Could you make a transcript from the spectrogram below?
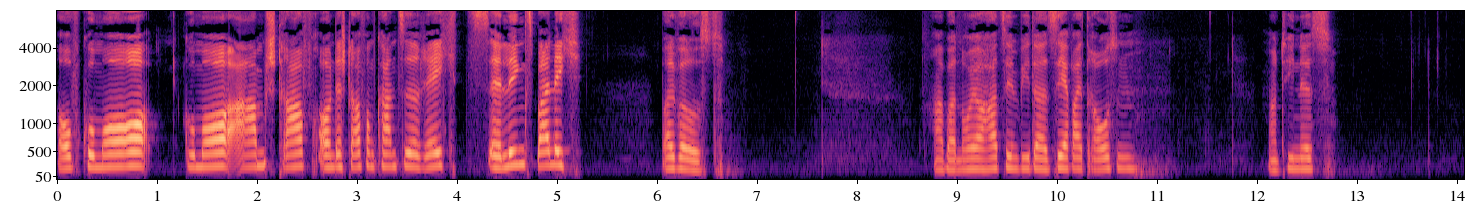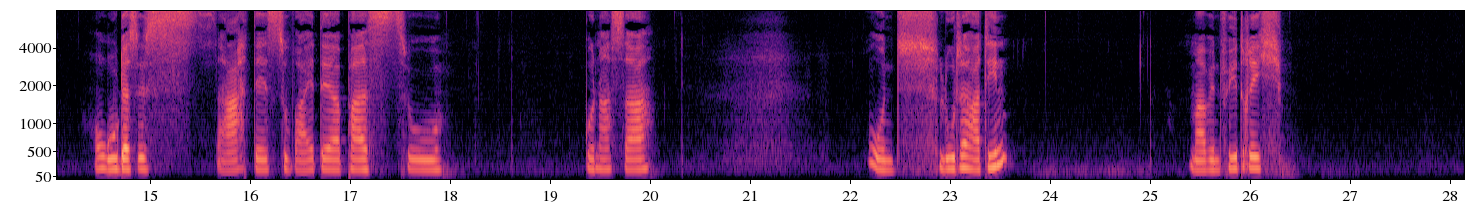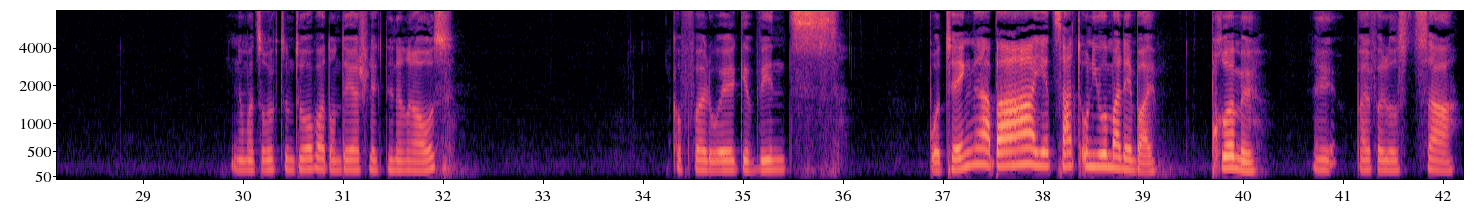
auf Coman, Coman am Strafraum, der Strafraumkante rechts, äh, links, beinig. Ballverlust. Aber Neuer hat ihn wieder sehr weit draußen. Martinez. Oh, das ist. Ach, der ist zu weit, der Pass zu Bonassa. Und Luther hat ihn. Marvin Friedrich. Nochmal zurück zum Torwart und der schlägt ihn dann raus. Kopfballduell gewinnt Boateng, aber jetzt hat Union mal den Ball. Prömel. Nee, Ballverlust Zar.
